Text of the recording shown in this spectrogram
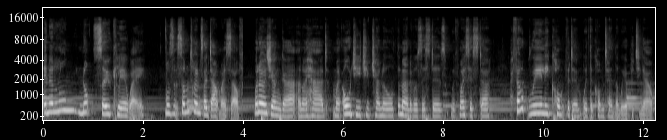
in a long, not so clear way, was that sometimes I doubt myself. When I was younger and I had my old YouTube channel, The Mandeville Sisters, with my sister, I felt really confident with the content that we were putting out.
